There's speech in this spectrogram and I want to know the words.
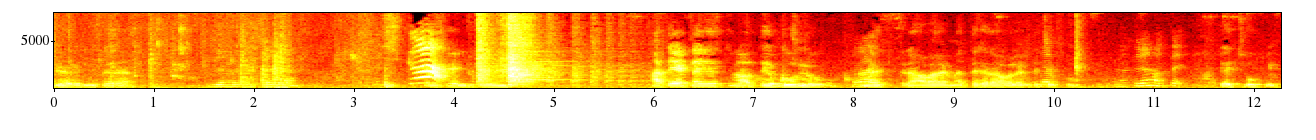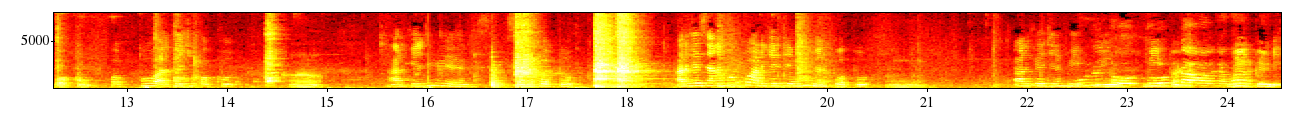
జడ చూసారా? అత్తయ్య ఎట్లా చేస్తున్నావు అత్తయ్య బూర్లు? రావాలి మెత్తగా రావాలంటే చెప్పు. చూపి పప్పు. పప్పు అర కేజీ పప్పు. అర కేజీ శనగపప్పు అర కేజీ శనగపప్పు అర కేజీ ఏమో మినపప్పు. అర కేజీ ఏమో బియ్య పిండి. బియ్య పిండి. బియ్య పిండి.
